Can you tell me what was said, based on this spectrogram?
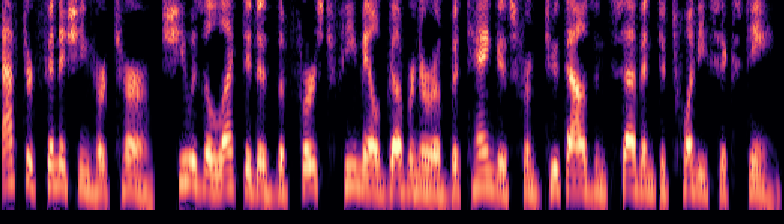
After finishing her term, she was elected as the first female governor of Batangas from 2007 to 2016.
